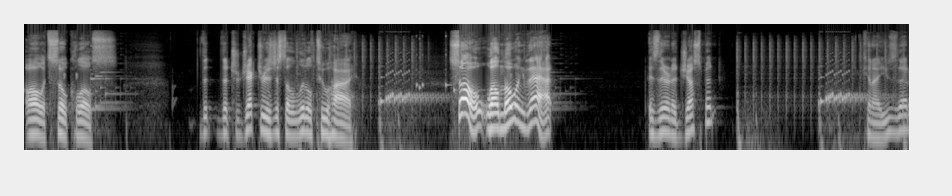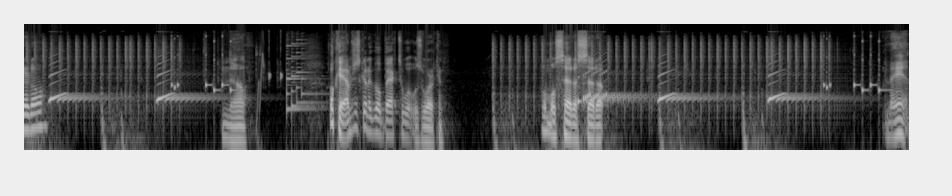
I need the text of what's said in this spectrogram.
Oh, it's so close. The, the trajectory is just a little too high. So, well, knowing that, is there an adjustment? Can I use that at all? No. Okay, I'm just going to go back to what was working. Almost had a setup. Man.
